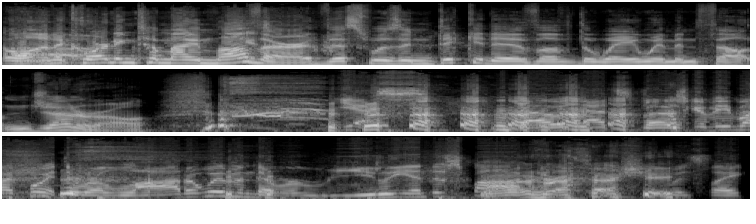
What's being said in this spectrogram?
Well, and Uh, according to my mother, this was indicative of the way women felt in general. yes, that was, that's, that was going to be my point. There were a lot of women that were really into Spock. and So she was like,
